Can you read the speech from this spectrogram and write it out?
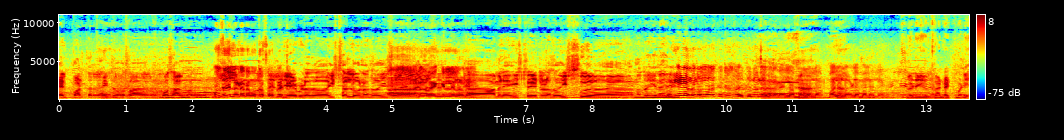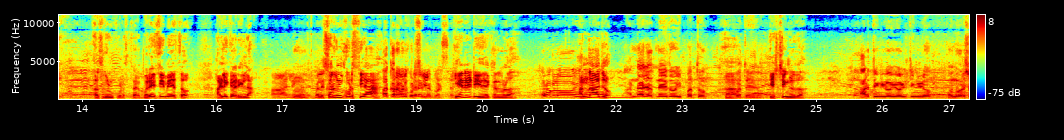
ಹೆಲ್ಪ್ ಮಾಡ್ತಾರೆ ರೈತರು. ಹೊಸ ಮೋಸ ಆಗಬಾರ್ದು. ಮೋಸ ಇಲ್ಲ ನಮ್ಮ ಹತ್ರ ಹೇಳ್ಬಿಡೋದು ಇಷ್ಟು ಸಲ್ಲು ಅನ್ನೋದು ಇಷ್ಟು ಆಮೇಲೆ ಇಷ್ಟು ರೇಟ್ ಹೇಳೋದು ಇಷ್ಟು ಅನ್ನೋದು ಏನೋ ಏನಂದಲ್ಲ ಜನ ಜನ ಎಲ್ಲ ಮಾಲಲ್ಲ ಮಾಲಲ್ಲ ಒಳ್ಳೆ ಮಾಲಲ್ಲ ಅಣ್ಣ. ನೋಡಿ ಇವ್ರು ಕಾಂಟ್ಯಾಕ್ಟ್ ಮಾಡಿ ಹಸುಗಳು ಕೊಡಿಸ್ತಾರೆ. ಬರೀ ಸೀಮೆ ಹಸು. ಹಳ್ಳಿಕಾರ್ ಇಲ್ಲ. ಹ್ಞೂ ಕರುಗಳು ಕೊಡಿಸ್ತೀಯಾ? ಕರುಗಳು ಏನು ರೇಟ್ ಇದೆ ಕರುಗಳು? ಕರುಗಳು ಅಂದಾಜು? ಅಂದಾಜು ಹದಿನೈದು ಇಪ್ಪತ್ತು ಇಪ್ಪತ್ತೈದು. ಎಷ್ಟು ತಿಂಗಳು ಆರು ತಿಂಗಳು ಏಳು ತಿಂಗಳು ಒಂದು ವರ್ಷ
